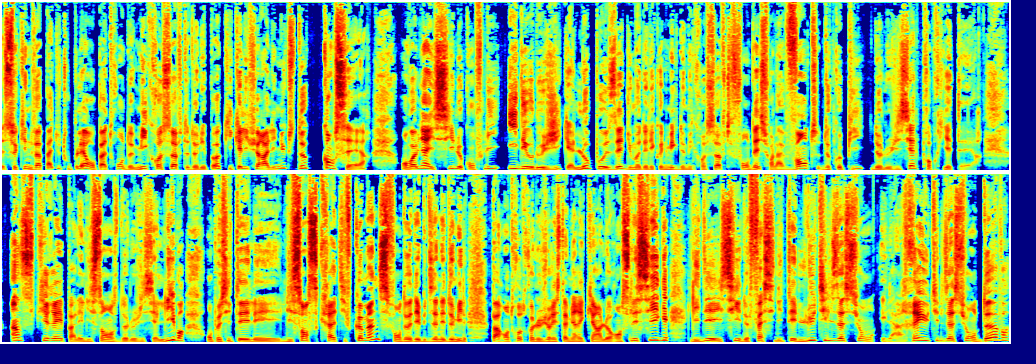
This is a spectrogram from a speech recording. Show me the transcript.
ce qui ne va pas du tout plaire au patron de Microsoft de l'époque qui qualifiera Linux de cancer. On voit bien ici le conflit idéologique à l'opposé du modèle économique de Microsoft fondé sur la vente de copies de logiciels propriétaires. Inspiré par les licences de logiciels libres, on peut citer les licences Creative Commons fondées au début des années 2000 par entre autres le juriste américain Lawrence Lessig. L'idée ici est de faciliter l'utilisation et la réutilisation d'œuvres.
